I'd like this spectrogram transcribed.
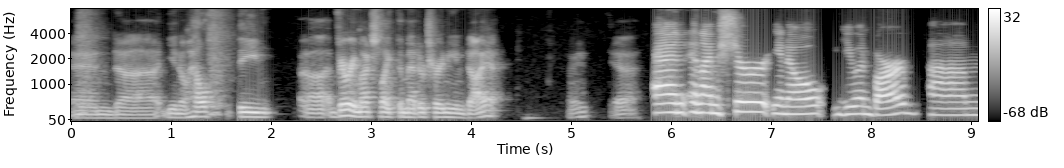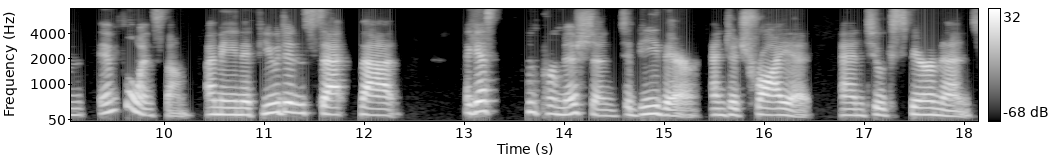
and uh, you know healthy uh, very much like the mediterranean diet right yeah and and i'm sure you know you and barb um influenced them i mean if you didn't set that i guess permission to be there and to try it and to experiment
